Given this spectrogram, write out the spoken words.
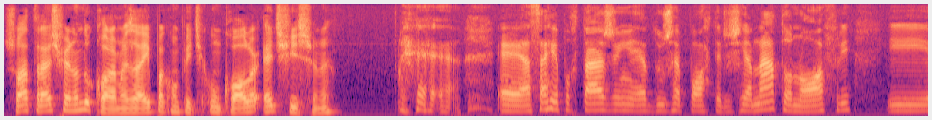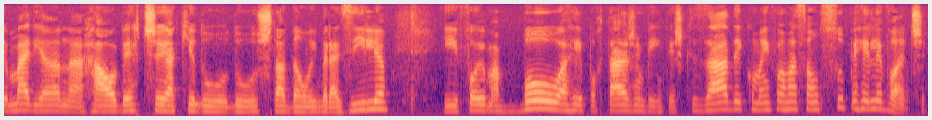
só atrás de Fernando Collor, mas aí para competir com Collor é difícil, né? É, é, essa reportagem é dos repórteres Renato Onofre e Mariana Halbert, aqui do, do Estadão em Brasília. E foi uma boa reportagem, bem pesquisada e com uma informação super relevante.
